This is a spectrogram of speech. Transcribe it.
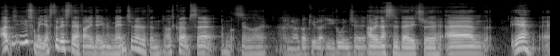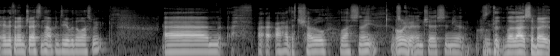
I, you saw me yesterday, Stefan. You didn't even mention anything. I was quite upset. I'm not gonna lie. You know, I've got to keep that ego in check. I mean, this is very true. Um, yeah. Anything interesting happened to you over the last week? Um, I, I had a churro last night. It was Oh, yeah. quite interesting. Yeah, Th- that's about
